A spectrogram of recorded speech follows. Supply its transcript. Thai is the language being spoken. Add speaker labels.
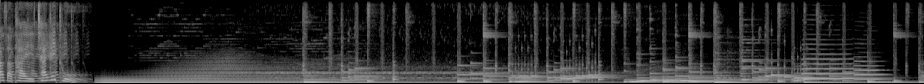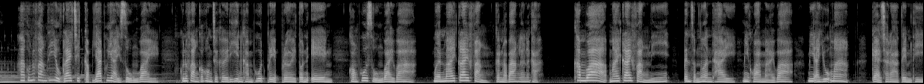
Speaker 1: ภาษาไทยใช้ให้ถูก หากคุณผู้ฟังที่อยู่ใกล้ชิดกับญาติผู้ใหญ่สูงวัย คุณผู้ฟังก็คงจะเคยได้ยินคำพูดเปรียบเปรยตนเอง ของผู้สูงวัยว่า เหมือนไม้ใกล้ฝั่งกันมาบ้างแล้วนะคะ คำว่าไม้ใกล้ฝั่งนี้ เป็นสำนวนไทย มีความหมายว่า มีอายุมาก แก่ชราเต็มที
